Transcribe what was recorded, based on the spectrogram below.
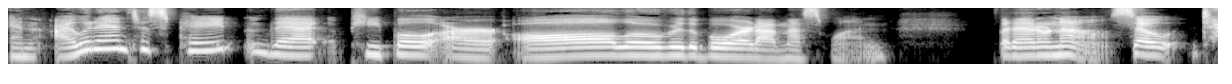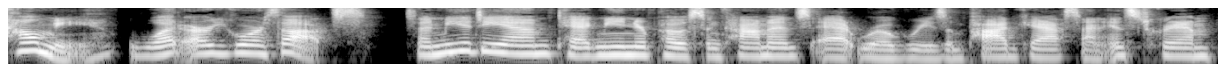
And I would anticipate that people are all over the board on this one, but I don't know. So tell me, what are your thoughts? Send me a DM, tag me in your posts and comments at Rogue Reason Podcast on Instagram,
